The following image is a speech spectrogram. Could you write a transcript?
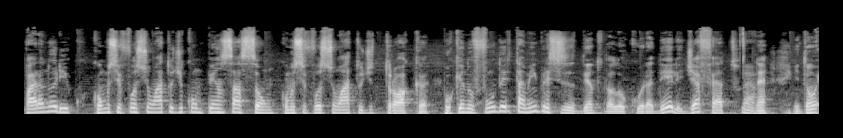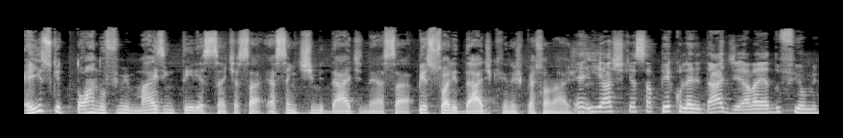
para Noriko, como se fosse um ato de compensação, como se fosse um ato de troca, porque no fundo ele também precisa dentro da loucura dele de afeto, É. né? Então é isso que torna o filme mais interessante, essa essa intimidade, né? Essa pessoalidade que tem nos personagens. É, né? e acho que essa peculiaridade, ela é do filme,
